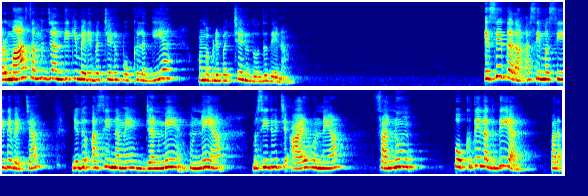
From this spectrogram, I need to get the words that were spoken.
ਔਰ ਮਾਂ ਸਮਝ ਜਾਂਦੀ ਕਿ ਮੇਰੇ ਬੱਚੇ ਨੂੰ ਭੁੱਖ ਲੱਗੀ ਹੈ ਹੁਣ ਮੈਂ ਆਪਣੇ ਬੱਚੇ ਨੂੰ ਦੁੱਧ ਦੇਣਾ। ਇਸੇ ਤਰ੍ਹਾਂ ਅਸੀਂ ਮਸੀਹ ਦੇ ਵਿੱਚ ਆ, ਜਦੋਂ ਅਸੀਂ ਨਵੇਂ ਜਨਮੇ ਹੁੰਨੇ ਆ, ਮਸੀਹ ਵਿੱਚ ਆਏ ਹੁੰਨੇ ਆ, ਸਾਨੂੰ ਭੁੱਖ ਤੇ ਲੱਗਦੀ ਹੈ ਪਰ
